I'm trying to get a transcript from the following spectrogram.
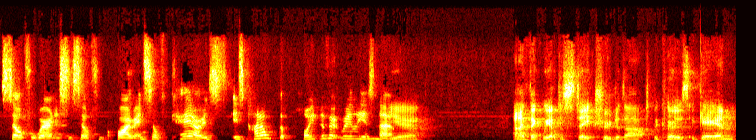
self-awareness and self-inquiry and self-care is is kind of the point of it really isn't it yeah and i think we have to stay true to that because again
